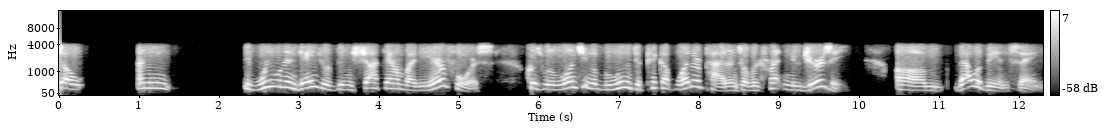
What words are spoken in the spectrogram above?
So, I mean, if we were in danger of being shot down by the Air Force because we're launching a balloon to pick up weather patterns over Trenton, New Jersey, um, that would be insane.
